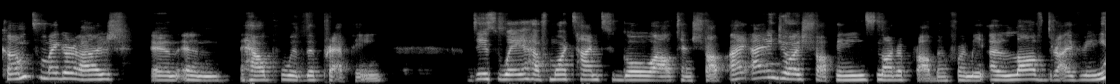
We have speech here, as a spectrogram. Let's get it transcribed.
come to my garage and and help with the prepping this way I have more time to go out and shop. I, I enjoy shopping. It's not a problem for me. I love driving.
